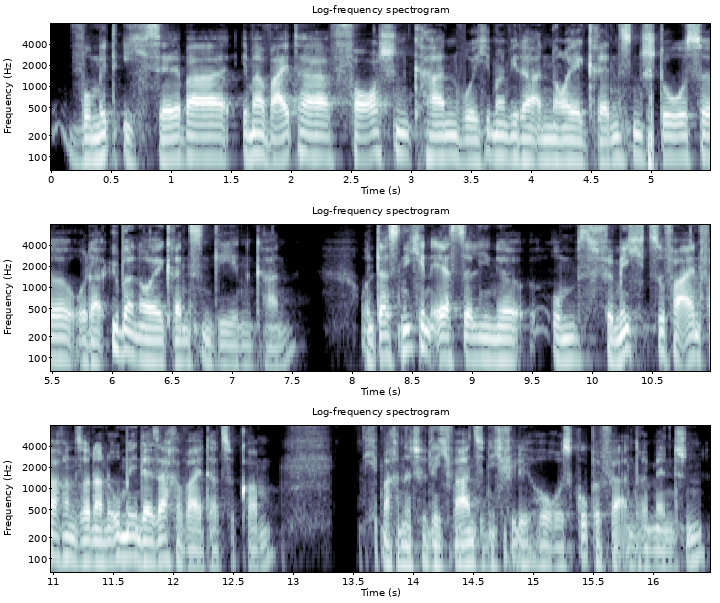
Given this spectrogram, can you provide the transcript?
womit ich selber immer weiter forschen kann, wo ich immer wieder an neue Grenzen stoße oder über neue Grenzen gehen kann. Und das nicht in erster Linie, um es für mich zu vereinfachen, sondern um in der Sache weiterzukommen. Ich mache natürlich wahnsinnig viele Horoskope für andere Menschen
